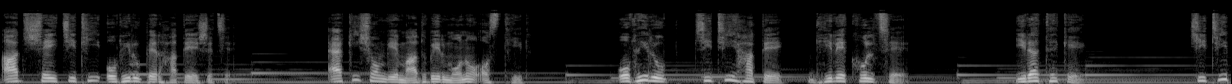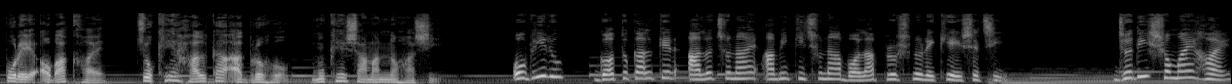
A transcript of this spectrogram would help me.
আজ সেই চিঠি অভিরূপের হাতে এসেছে। একই সঙ্গে মাধবীর মনও অস্থির। অভিরূপ চিঠি হাতে ধীরে খুলছে ইরা থেকে। চিঠি পড়ে অবাক হয় চোখে হালকা আগ্রহ মুখে সামান্য হাসি। অভিরূপ গতকালকের আলোচনায় আমি কিছু না বলা প্রশ্ন রেখে এসেছি। যদি সময় হয়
